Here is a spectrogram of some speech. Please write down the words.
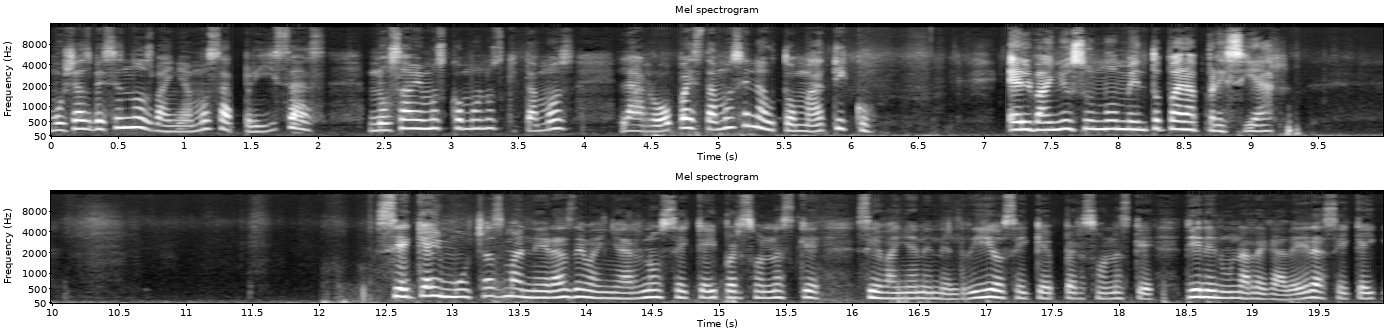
Muchas veces nos bañamos a prisas, no sabemos cómo nos quitamos la ropa, estamos en automático. El baño es un momento para apreciar, Sé que hay muchas maneras de bañarnos, sé que hay personas que se bañan en el río, sé que hay personas que tienen una regadera, sé que hay,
